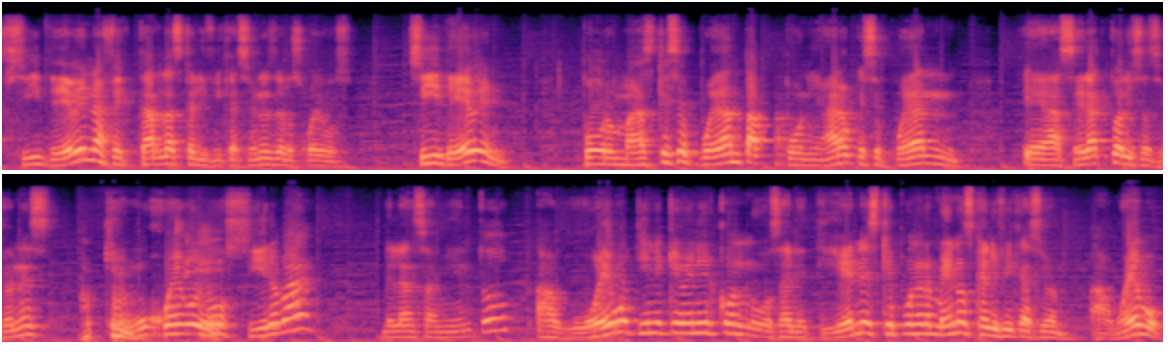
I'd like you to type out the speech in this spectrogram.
sí deben afectar las calificaciones de los juegos. Sí deben. Por más que se puedan taponear o que se puedan eh, hacer actualizaciones, que un juego no sirva de lanzamiento, a huevo tiene que venir con, o sea, le tienes que poner menos calificación, a huevo.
